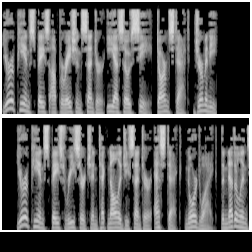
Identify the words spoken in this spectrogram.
European Space Operations Centre ESOC, Darmstadt, Germany. European Space Research and Technology Centre ESTEC, Noordwijk, the Netherlands.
